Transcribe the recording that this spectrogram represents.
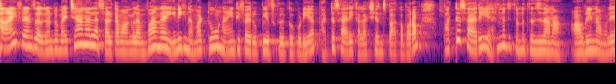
Hi friends welcome to my சேனலில் சல்ட்டை வாங்கலாம் வாங்க இன்றைக்கி நம்ம டூ நைன்ட்டி ஃபைவ் ருபீஸ்க்கு இருக்கக்கூடிய பட்டு சாரீ கலெக்ஷன்ஸ் பார்க்க போகிறோம் பட்டு சாரீ இரநூத்தி தொண்ணூத்தஞ்சு தானா? அப்படின்னு நம்மளே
